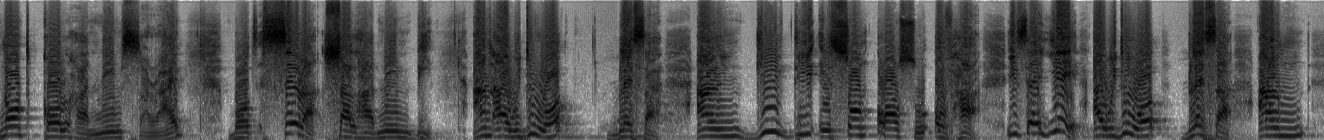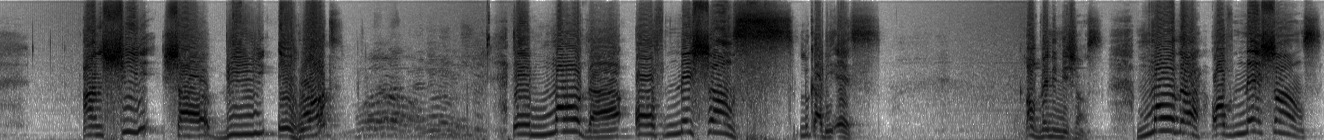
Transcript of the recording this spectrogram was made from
not call her name Sarai, but Sarah shall her name be. And I will do what? Bless her and give thee a son also of her. He said, Yea, I will do what? Bless her. And and she shall be a what? a mother of nations. Look at the S. Of many nations. Mother of nations.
